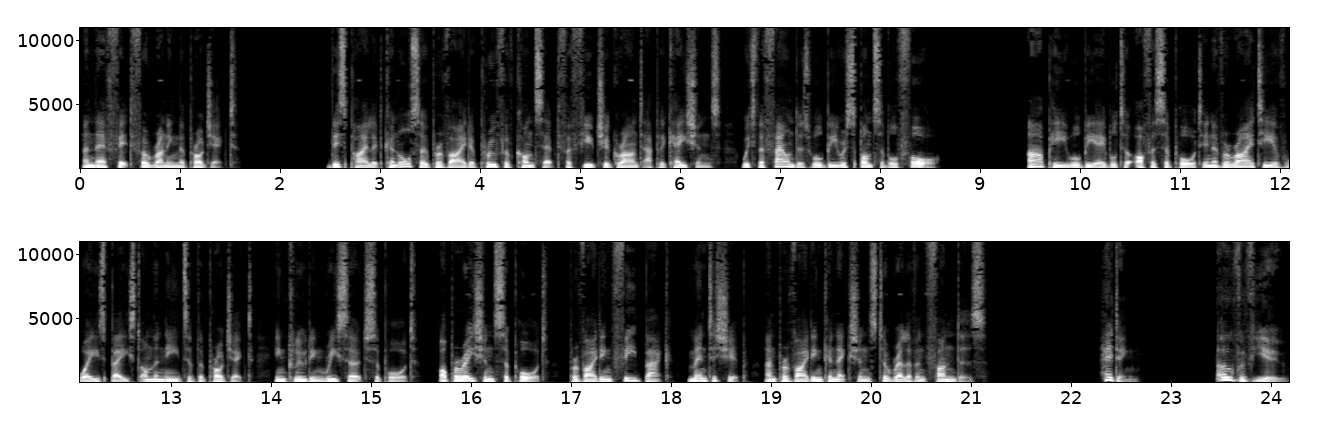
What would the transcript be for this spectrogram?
and their fit for running the project. This pilot can also provide a proof of concept for future grant applications, which the founders will be responsible for. RP will be able to offer support in a variety of ways based on the needs of the project, including research support, operations support, providing feedback, mentorship, and providing connections to relevant funders. Heading Overview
